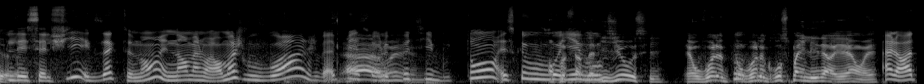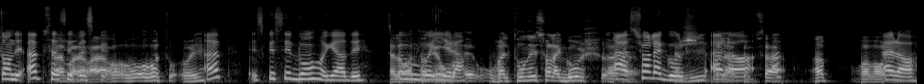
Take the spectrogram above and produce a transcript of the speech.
euh, Les selfies, exactement, et normalement. Alors moi je vous vois, je vais appuyer Ah, sur le petit bouton. Est-ce que vous On peut voyez faire de la vous visio aussi. Et on voit le, on voit le gros smiley derrière, oui. Alors attendez, hop, ça Ah, c'est voilà, parce que... retour- oui. Hop, est-ce que c'est bon Regardez. Est-ce que vous attendez, voyez on, là va, on va le tourner sur la gauche. euh, Ah, sur la gauche. Voilà, Alors, comme ça. Hop, on va voir. le- alors,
